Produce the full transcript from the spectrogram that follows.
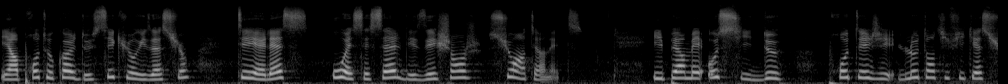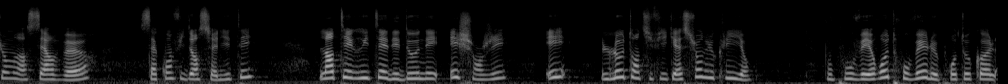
et un protocole de sécurisation TLS ou SSL des échanges sur Internet. Il permet aussi de protéger l'authentification d'un serveur, sa confidentialité, l'intégrité des données échangées et l'authentification du client. Vous pouvez retrouver le protocole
